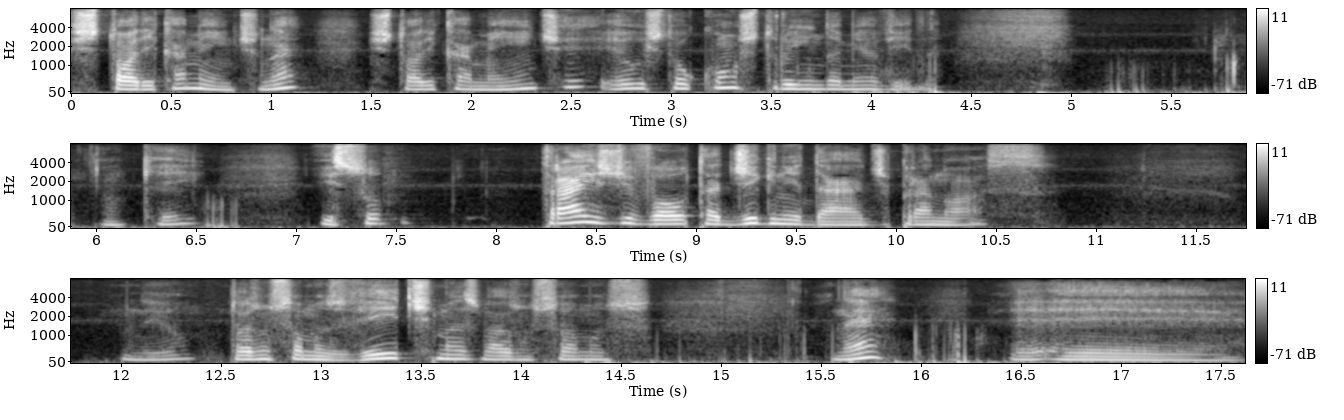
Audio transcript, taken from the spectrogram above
historicamente, né? Historicamente, eu estou construindo a minha vida. Ok? Isso traz de volta a dignidade para nós. Entendeu? Nós não somos vítimas, nós não somos, né? É, é,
